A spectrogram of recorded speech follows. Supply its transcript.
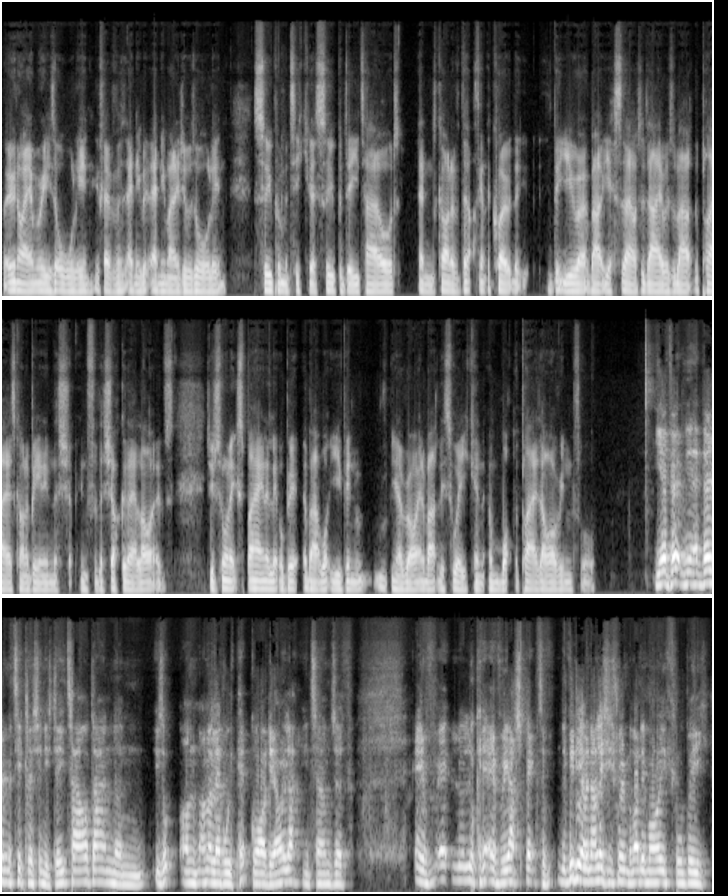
But Unai Emery is all in. If ever any any manager was all in, super meticulous, super detailed, and kind of the, I think the quote that that you wrote about yesterday or today was about the players kind of being in the sh- in for the shock of their lives. Do you just want to explain a little bit about what you've been you know writing about this week and, and what the players are in for? Yeah, very, very meticulous in his detail, Dan, and he's up on, on a level with Pep Guardiola in terms of every, looking at every aspect of the video analysis room of Bodymoor Heath will be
